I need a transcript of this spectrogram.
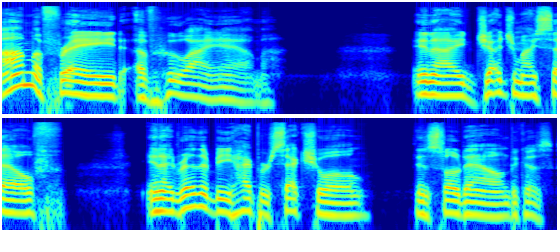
"I'm afraid of who I am, and I judge myself, and I'd rather be hypersexual than slow down because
